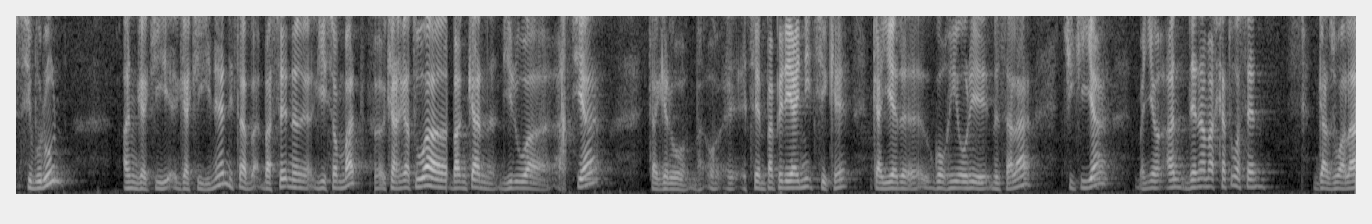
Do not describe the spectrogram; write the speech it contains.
ziburun, han gaki, gaki ginen, eta ba- bazen eh, gizon bat, kargatua bankan dirua hartzia, eta gero, ba, e- etzen paperia initzik, eh? kaier gorri hori bezala, txikia, baina han dena markatua zen. Gazuala,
